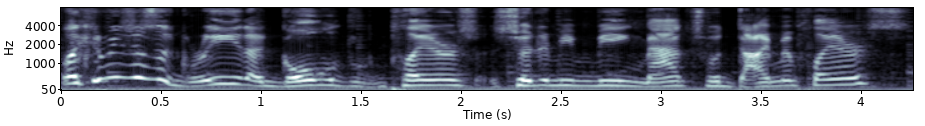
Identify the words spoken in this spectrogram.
Like can we just agree that gold players shouldn't be being matched with diamond players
